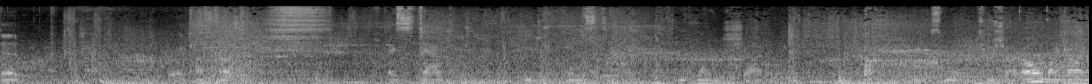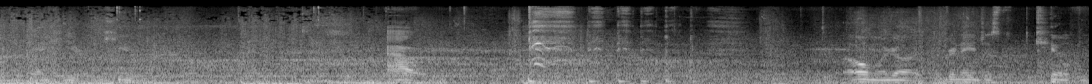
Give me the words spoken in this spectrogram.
dead. Or I. I stabbed him. He just instantly one shot more than two shot. Oh my god, I'm right here. Q. Ow. oh my god, the grenade just killed me.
